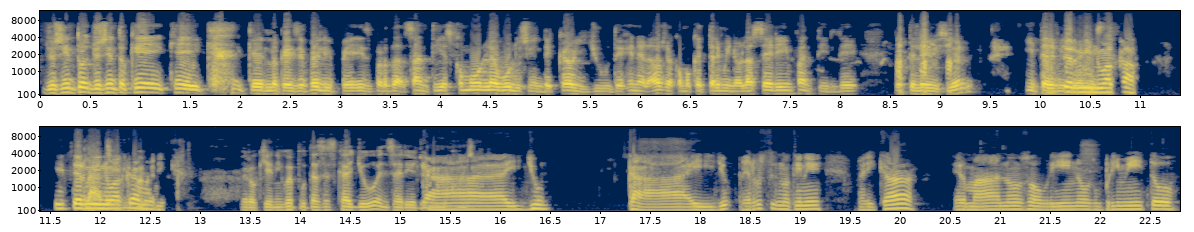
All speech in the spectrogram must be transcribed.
Yo siento, yo siento que, que, que, lo que dice Felipe es verdad. Santi es como la evolución de Caillou degenerado, o sea, como que terminó la serie infantil de, televisión y terminó, acá. Y terminó acá, marica. Pero quién hijo de putas es Caillou, en serio, yo no Caillou, perro, usted no tiene, marica, hermanos, sobrinos, un primito.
